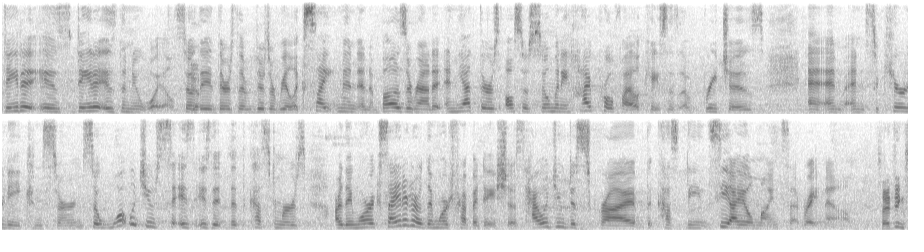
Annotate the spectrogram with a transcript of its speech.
data is data is the new oil. So yep. they, there's a, there's a real excitement and a buzz around it, and yet there's also so many high-profile cases of breaches and, and, and, security concerns. So what would you say? Is, is it that the customers are they more excited or are they more trepidatious? How would you describe the, the CIO mindset right now? So I think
